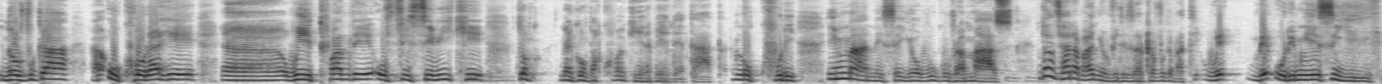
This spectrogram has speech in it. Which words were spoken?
ntuvuga uh, ukora he uh, witwa nde ufise ibiki nagomba kubabwira bene data ni ukuri imana ise yobugura amaso ndazi hari abanyumviriza bakavuga bati we uri mu isi yihe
